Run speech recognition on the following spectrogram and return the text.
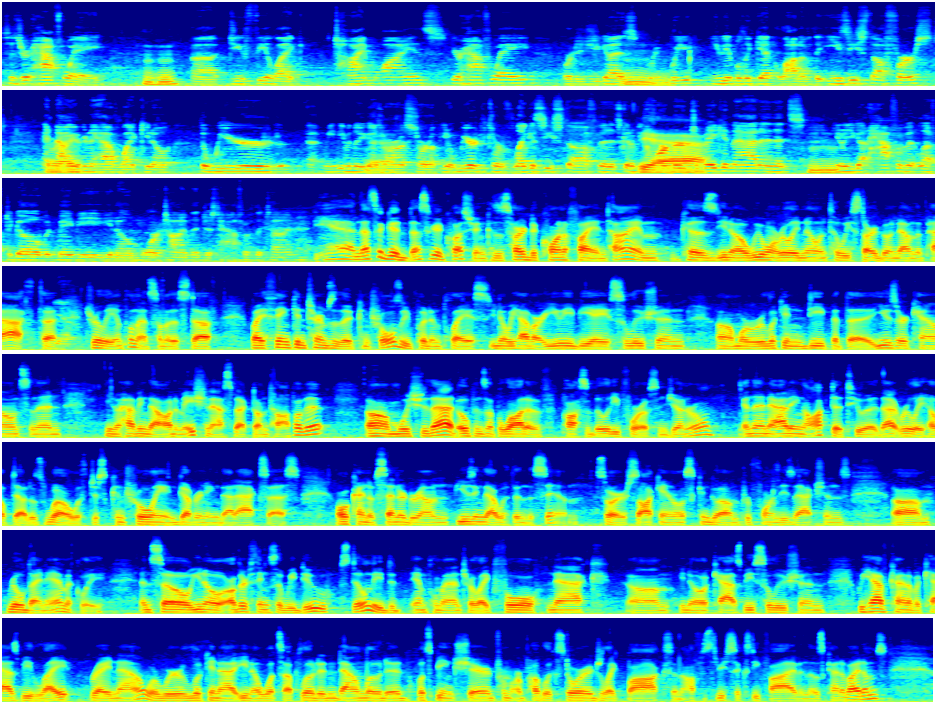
since you're halfway? Mm-hmm. Uh, do you feel like time wise you're halfway? or did you guys mm. were, were you, you, able to get a lot of the easy stuff first, and right. now you're going to have like you know the weird. I mean, even though you guys yeah. are a startup, you know, weird sort of legacy stuff that it's going to be yeah. harder to make in that, and it's mm. you know you got half of it left to go, but maybe you know more time than just half of the time. Yeah, and that's a good that's a good question because it's hard to quantify in time because you know we won't really know until we start going down the path to, yeah. to really implement some of this stuff. But I think in terms of the controls we put in place, you know, we have our UEBA solution um, where we're looking deep at the user accounts and then, you know, having that automation aspect on top of it, um, which that opens up a lot of possibility for us in general. And then adding Okta to it, that really helped out as well with just controlling and governing that access, all kind of centered around using that within the SIEM. So our SOC analysts can go out and perform these actions um, real dynamically. And so, you know, other things that we do still need to implement are like full NAC, um, you know, a CASB solution. We have kind of a CASB light right now where we're looking at, you know, what's uploaded and downloaded, what's being shared from our public storage like Box and Office 365 and those kind of items.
